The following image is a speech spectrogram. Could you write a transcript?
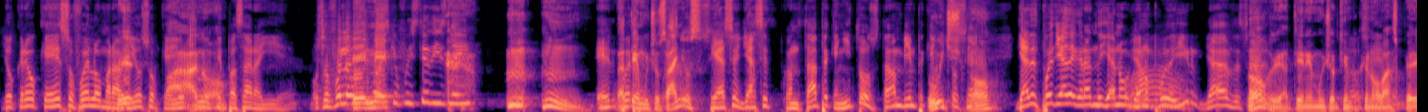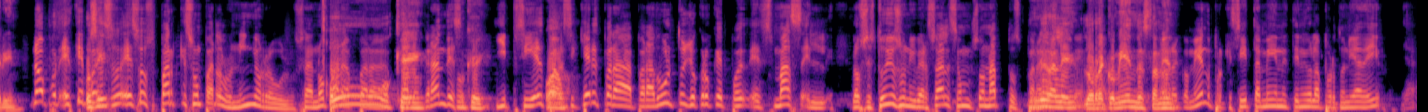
Yo creo que eso fue lo maravilloso que Ah, yo tuve no. que pasar ahí. ¿eh? O sea, fue la En última el- vez que fuiste a Disney. Eh, Hace muchos años. Sí, hace, ya hace, cuando estaba pequeñitos, estaban bien Uy, pequeñitos. ya. no. Ya después, ya de grande, ya no, ya no pude ir. Ya, o sea, No, pues ya tiene mucho tiempo No que no sé. vas, Pedrín. No, es que ¿Oh, pues, sí? esos parques son para los niños, Raúl. O sea, no para, Oh, para- ok, para los grandes. Y si es para, si quieres para, para adultos, yo creo que pues, es más, el- los estudios universales son, son aptos para eso, sí. lo recomiendas Lo también. recomiendo porque sí, también he tenido la oportunidad de ir. Ya.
